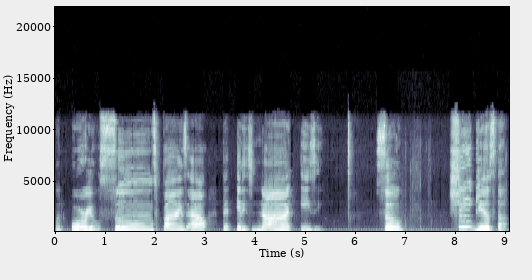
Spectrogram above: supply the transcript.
But Oreo soon finds out that it is not easy. So she gives up.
